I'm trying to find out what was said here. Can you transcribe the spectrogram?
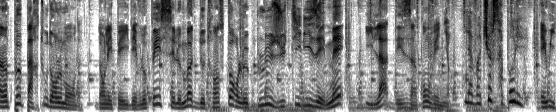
un peu partout dans le monde. Dans les pays développés, c'est le mode de transport le plus utilisé, mais il a des inconvénients. La voiture, ça pollue. Et oui,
